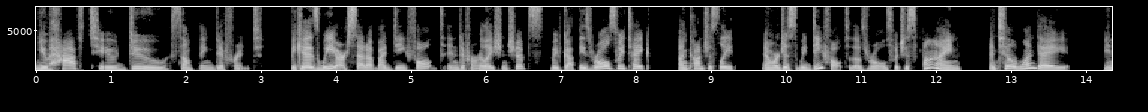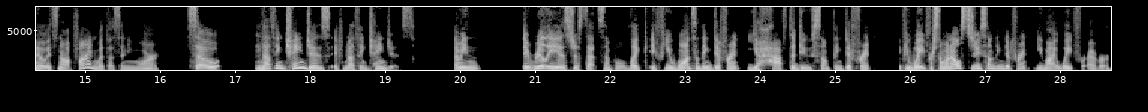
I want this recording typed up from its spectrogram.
you have to do something different because we are set up by default in different relationships. We've got these roles we take unconsciously and we're just, we default to those roles, which is fine until one day, you know, it's not fine with us anymore. So nothing changes if nothing changes. I mean, it really is just that simple. Like if you want something different, you have to do something different. If you wait for someone else to do something different, you might wait forever.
